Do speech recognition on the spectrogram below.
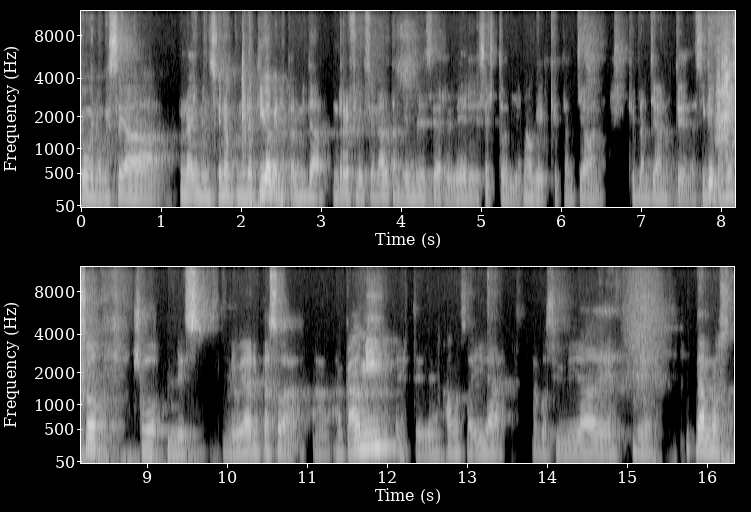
bueno, que sea una dimensión acumulativa que nos permita reflexionar también desde ese releer esa historia que, planteaban, que planteaban ustedes. Así que con eso yo les, le voy a dar el paso a, a, Cami, este, le dejamos ahí la, posibilidad de darnos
